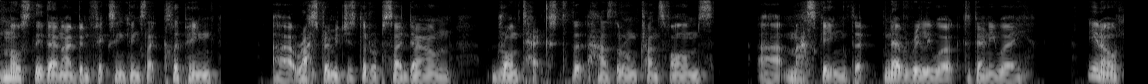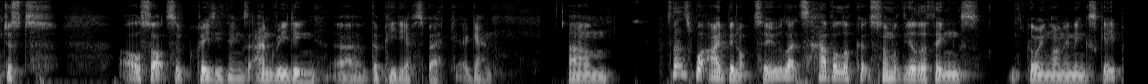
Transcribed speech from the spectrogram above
mostly then I've been fixing things like clipping uh, raster images that are upside down, drawn text that has the wrong transforms, uh, masking that never really worked anyway. You know, just all sorts of crazy things, and reading uh, the PDF spec again. Um, so that's what I've been up to. Let's have a look at some of the other things going on in Inkscape.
